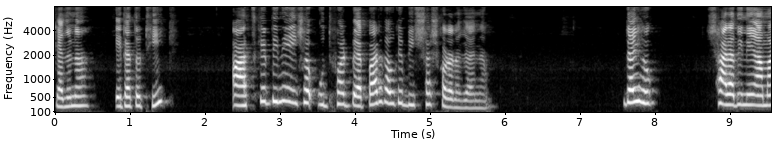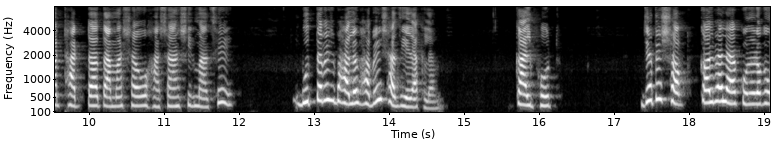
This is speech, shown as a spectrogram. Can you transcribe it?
কেননা এটা তো ঠিক। আজকের দিনে এইসব উদ্ভট ব্যাপার কাউকে বিশ্বাস করানো যায় না। যাই হোক, সারাদিনে আমার ঠাট্টা, তামাশা ও হাসাহাসির মাঝে বুথটা বেশ ভালোভাবেই সাজিয়ে রাখলাম। কাল ভোট যাতে সকালবেলা কোনো রকম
